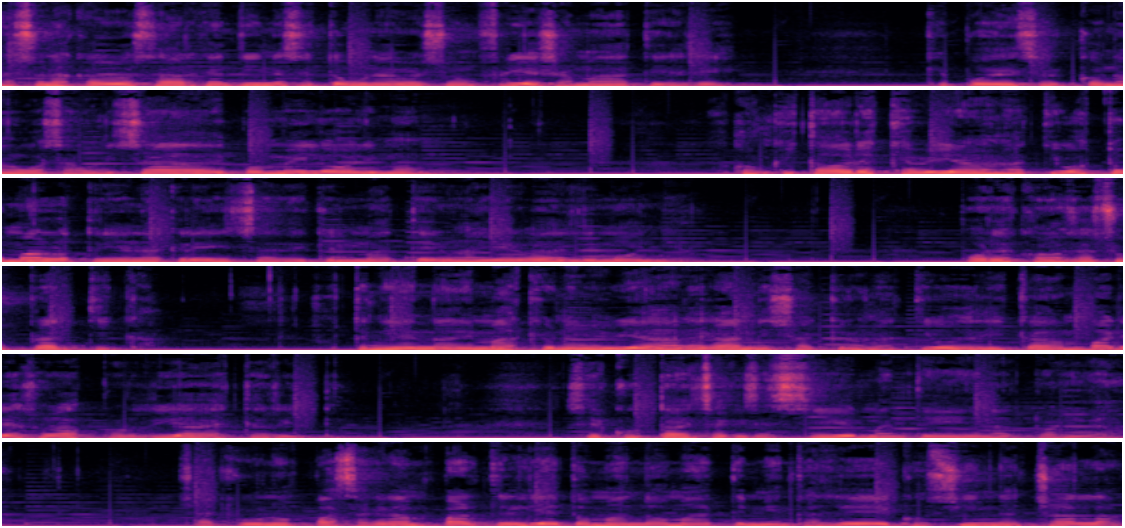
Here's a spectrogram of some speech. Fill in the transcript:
Las zonas calurosas de Argentina se toma una versión fría llamada tereré, que puede ser con agua saborizada de pomelo o limón. Los conquistadores que veían a los nativos tomarlo tenían la creencia de que el mate era una hierba del demonio, por desconocer su práctica. Sostenían además que una bebida de Aragán, ya que los nativos dedicaban varias horas por día a este rito, circunstancia que se sigue manteniendo en la actualidad ya que uno pasa gran parte del día tomando mate mientras lee, cocina, charla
